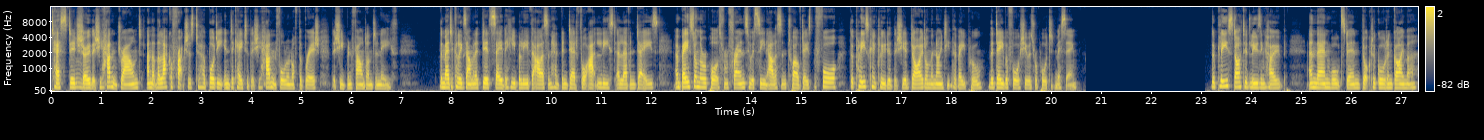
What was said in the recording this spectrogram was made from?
Tests did hmm. show that she hadn't drowned, and that the lack of fractures to her body indicated that she hadn't fallen off the bridge that she'd been found underneath. The medical examiner did say that he believed that Allison had been dead for at least 11 days, and based on the reports from friends who had seen Allison 12 days before, the police concluded that she had died on the 19th of April, the day before she was reported missing. The police started losing hope, and then waltzed in Dr. Gordon Guymer,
